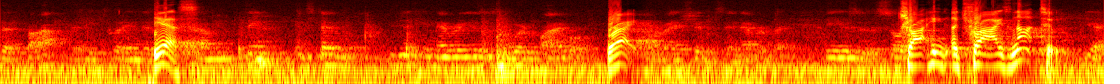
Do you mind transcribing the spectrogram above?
the thought that he put into it. Yes. Um, think instead, of- he never uses the word Bible. Right. Or I shouldn't say never, but he uses a source. Try, he uh, tries not to. Yeah,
